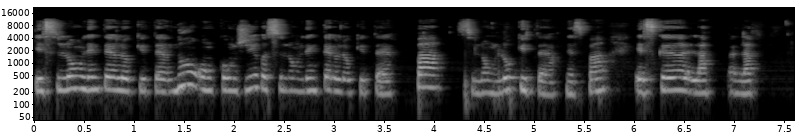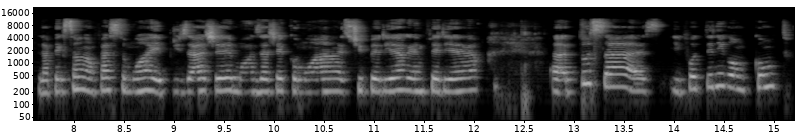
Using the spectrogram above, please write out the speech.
et selon l'interlocuteur. Nous, on conjure selon l'interlocuteur, pas selon locuteur, n'est-ce pas? Est-ce que la, personne en face de moi est plus âgée, moins âgée que moi, supérieure, inférieure? Euh, Tout ça, il faut tenir en compte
